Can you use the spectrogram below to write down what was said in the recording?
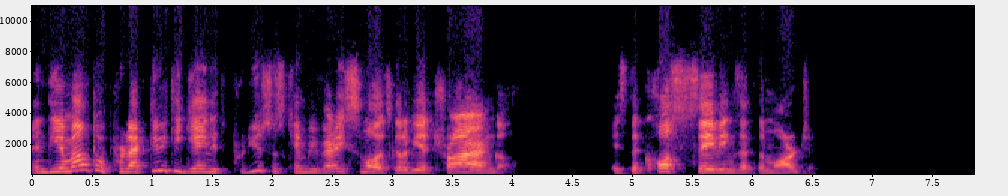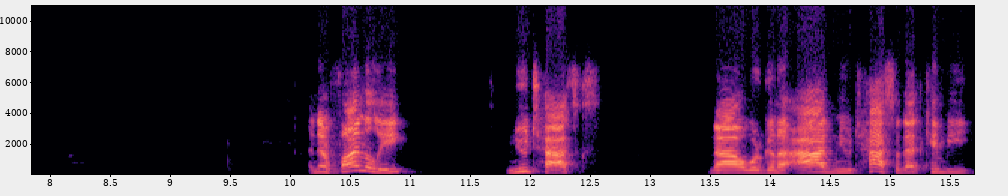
and the amount of productivity gain it produces can be very small. It's going to be a triangle. It's the cost savings at the margin. And then finally, new tasks. Now we're going to add new tasks. So that can be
